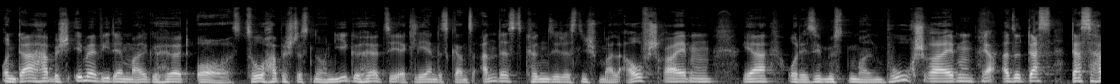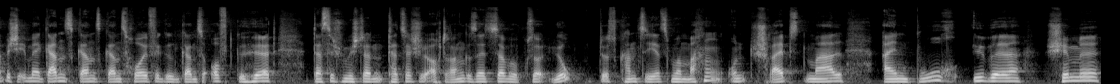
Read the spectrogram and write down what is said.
Und da habe ich immer wieder mal gehört, oh, so habe ich das noch nie gehört. Sie erklären das ganz anders. Können Sie das nicht mal aufschreiben? Ja, oder Sie müssten mal ein Buch schreiben. Ja. Also das, das habe ich immer ganz, ganz, ganz häufig und ganz oft gehört, dass ich mich dann tatsächlich auch dran gesetzt habe und gesagt, jo, das kannst du jetzt mal machen und schreibst mal ein Buch über Schimmel,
